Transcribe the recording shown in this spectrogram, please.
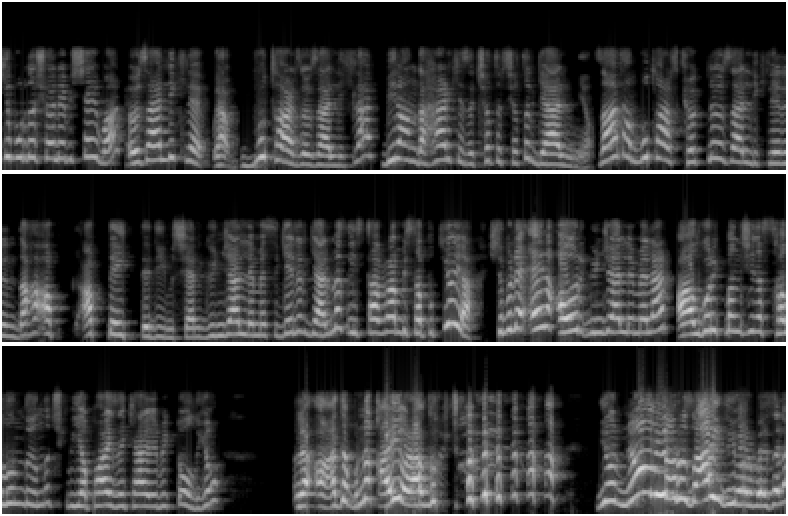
Çünkü burada şöyle bir şey var. Özellikle ya bu tarz özellikler bir anda herkese çatır çatır gelmiyor. Zaten bu tarz köklü özelliklerin daha up- update dediğimiz şey yani güncellemesi gelir gelmez Instagram bir sapıtıyor ya. İşte böyle en ağır güncellemeler algoritmanın içine salındığında çünkü bir yapay zeka ile birlikte oluyor. Adı buna kayıyor algoritma. diyor ne oluyoruz ay diyor mesela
